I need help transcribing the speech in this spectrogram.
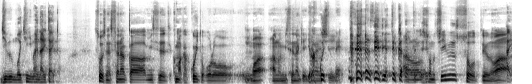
自分も一人前になりたいと。そうですね、背中見せて、まあ、かっこいいところも、あの、見せなきゃいけないし。か ってるあの。そのチーフ層っていうのは、はい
